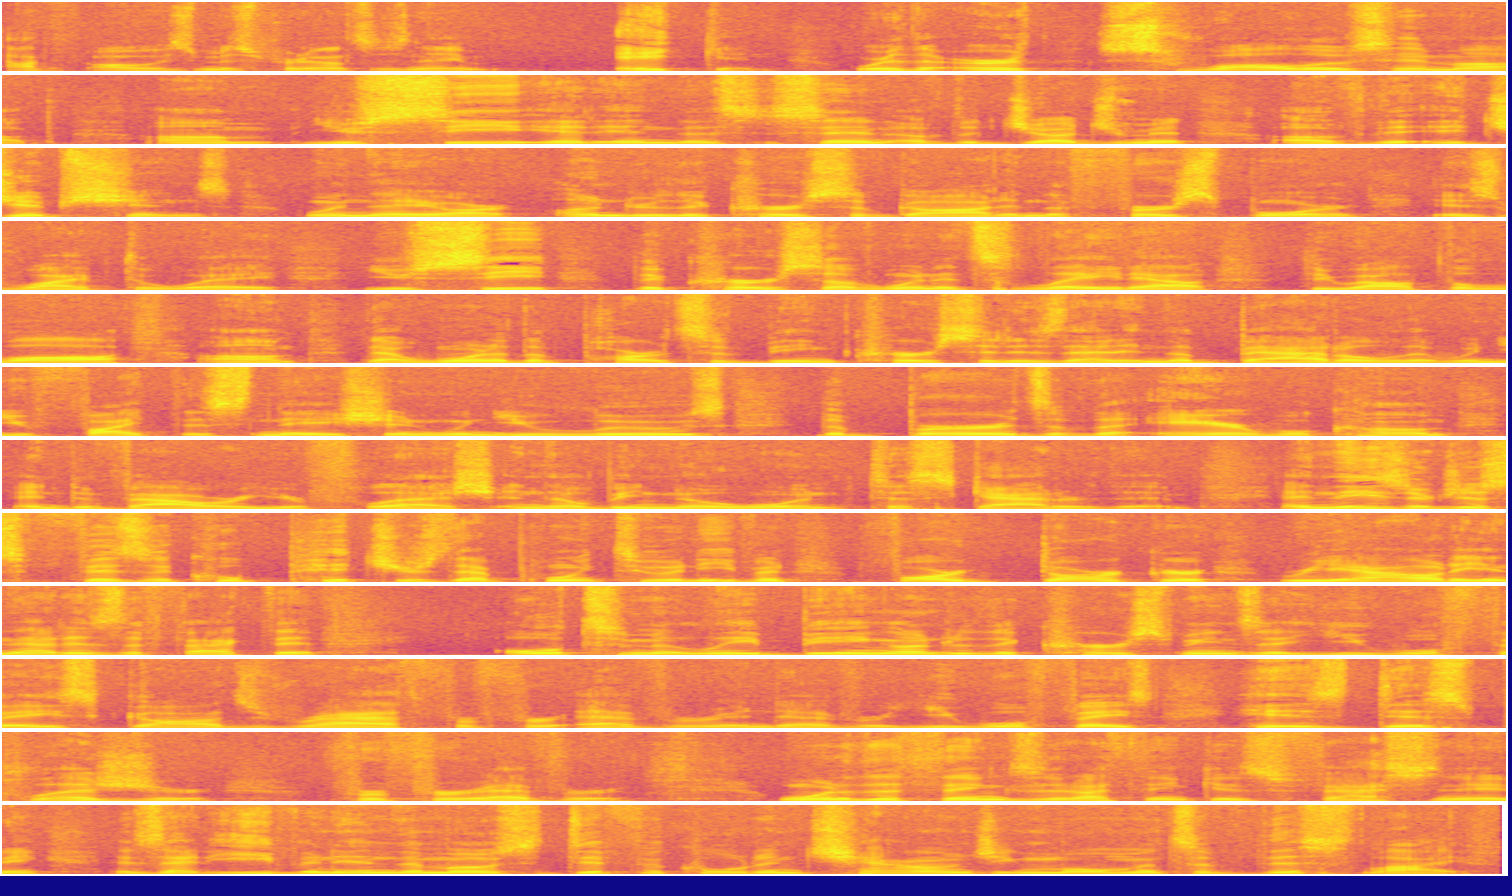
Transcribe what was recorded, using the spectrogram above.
I always mispronounce his name, Achan, where the earth swallows him up. Um, you see it in the sin of the judgment of the Egyptians when they are under the curse of God and the firstborn is wiped away. You see the curse of when it's laid out throughout the law um, that one of the parts of being cursed is that in the battle that when you fight this nation, when you lose, the birds of the air will come and devour your flesh and there'll be no one to scatter them. And these are just physical pictures that point to an even far darker reality, and that is the fact that ultimately being under the curse means that you will face God's wrath for forever and ever. You will face his displeasure for forever. One of the things that I think is fascinating is that even in the most difficult and challenging moments of this life,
